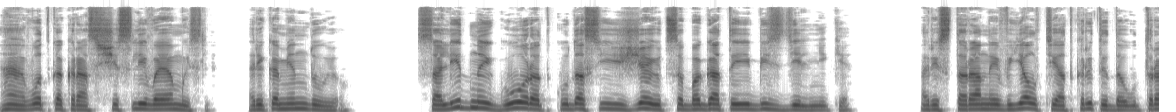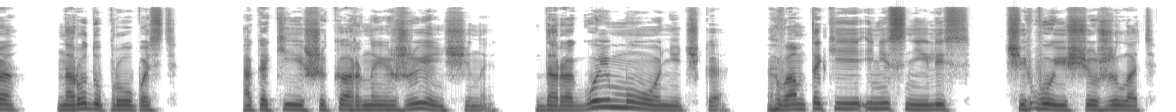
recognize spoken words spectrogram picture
А, вот как раз счастливая мысль. Рекомендую. Солидный город, куда съезжаются богатые бездельники. Рестораны в Ялте открыты до утра, народу пропасть. А какие шикарные женщины! Дорогой Монечка, вам такие и не снились. Чего еще желать?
